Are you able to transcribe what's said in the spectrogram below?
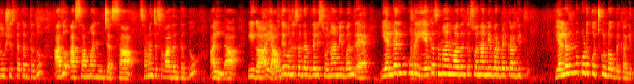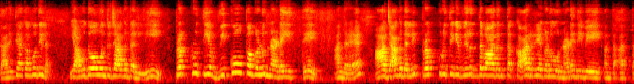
ದೂಷಿಸ್ತಕ್ಕಂಥದ್ದು, ಅದು ಅಸಮಂಜಸ, ಸಮಂಜಸವಾದಂಥದ್ದು ಅಲ್ಲ. ಈಗ ಯಾವುದೇ ಒಂದು ಸಂದರ್ಭದಲ್ಲಿ ಸುನಾಮಿ ಬಂದರೆ ಎಲ್ಲರಿಗೂ ಕೂಡ ಏಕ ಸಮಾನವಾದಂಥ ಸುನಾಮಿ ಬರಬೇಕಾಗಿತ್ತು. ಎಲ್ಲರನ್ನೂ ಕೂಡ ಕೊಚ್ಕೊಂಡು ಹೋಗ್ಬೇಕಾಗಿತ್ತು. ಆ ರೀತಿ ಆಗೋದಿಲ್ಲ ಯಾವುದೋ ಒಂದು ಜಾಗದಲ್ಲಿ ಪ್ರಕೃತಿಯ ವಿಕೋಪಗಳು ನಡೆಯುತ್ತೆ. ಅಂದರೆ ಆ ಜಾಗದಲ್ಲಿ ಪ್ರಕೃತಿಗೆ ವಿರುದ್ಧವಾದಂಥ ಕಾರ್ಯಗಳು ನಡೆದಿವೆ ಅಂತ ಅರ್ಥ.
